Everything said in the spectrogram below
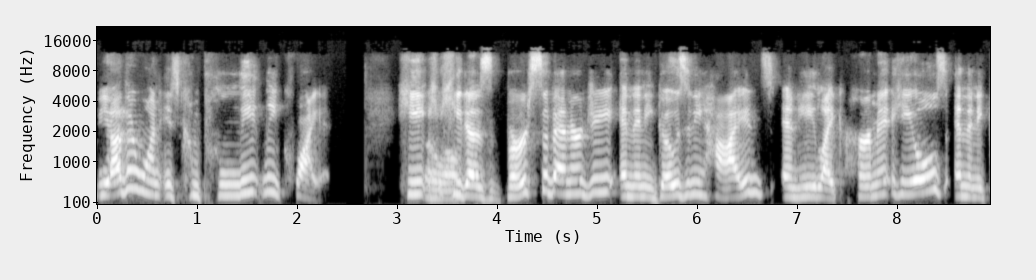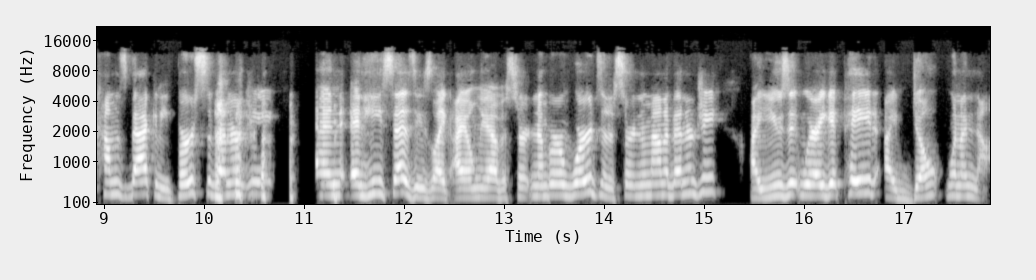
The other one is completely quiet he oh, wow. he does bursts of energy and then he goes and he hides and he like hermit heals and then he comes back and he bursts of energy and and he says he's like I only have a certain number of words and a certain amount of energy. I use it where I get paid. I don't when I'm not.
